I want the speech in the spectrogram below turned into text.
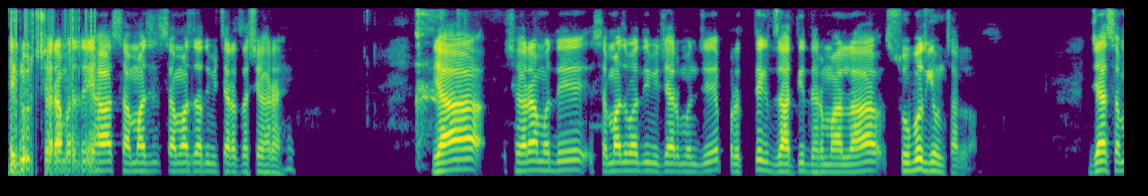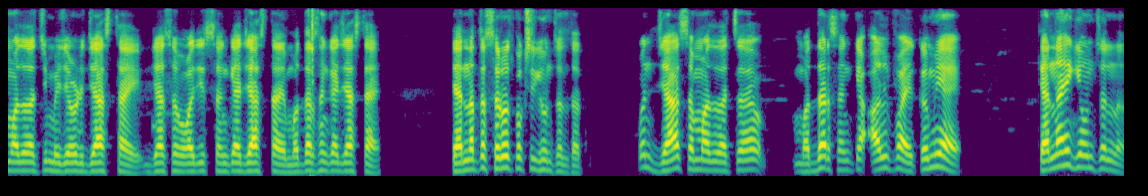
देगलूर शहरामध्ये हा समाज समाजवादी विचाराचा शहर आहे. या शहरामध्ये समाजवादी विचार म्हणजे प्रत्येक जाती धर्माला सोबत घेऊन चालणं. ज्या समाजाची मेजॉरिटी जास्त आहे ज्या समाजाची संख्या जास्त आहे मतदारसंख्या जास्त आहे त्यांना तर सर्वच पक्ष घेऊन चालतात. पण ज्या समाजाचा मतदारसंख्या अल्प आहे कमी आहे त्यांनाही घेऊन चालणं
